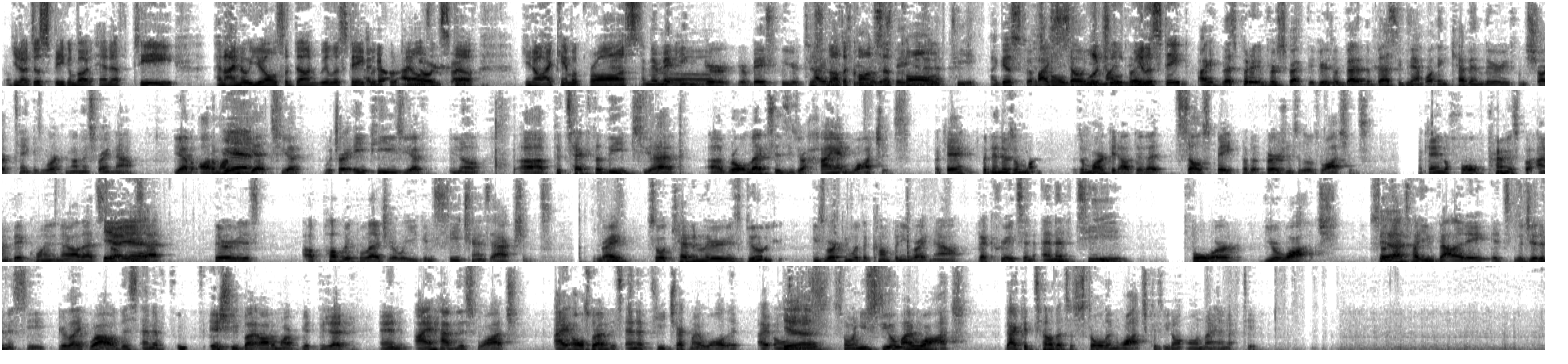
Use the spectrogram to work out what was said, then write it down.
you know, just speaking about NFT, and I know you also done real estate I with know- hotels and stuff. You know, I came across And they're making uh, your, your basically your title another to real concept estate called- and NFT. I guess So if I sell you my place- real estate. I, let's put it in perspective. Here's a be- the best example. I think Kevin Leary from Shark Tank is working on this right now. You have Audemars Yeah. Piguets, you have which are APs. You have you know uh, Patek Philippe's. You have uh, Rolexes. These are high end watches. Okay, but then there's a there's a market out there that sells fake versions of those watches. Okay, and the whole premise behind Bitcoin and all that stuff Yeah, is that there is a public ledger where you can see transactions, mm-hmm. right? So what Kevin Leary is doing, he's working with a company right now that creates an NFT for your watch. So Yeah. that's how you validate its legitimacy. You're like, wow, this NFT is issued by Audemars Piguet, and I have this watch. I also have this NFT. Check my wallet. I own Yeah. this. So when you steal my watch, I could tell that's a stolen watch because you don't own my NFT.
